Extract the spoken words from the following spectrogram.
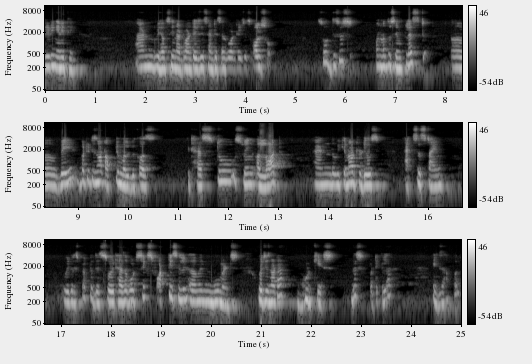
reading anything and we have seen advantages and disadvantages also. So this is one of the simplest way but it is not optimal because it has to swing a lot and we cannot reduce access time with respect to this. So it has about 640 I mean, movements which is not a good case. This particular example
